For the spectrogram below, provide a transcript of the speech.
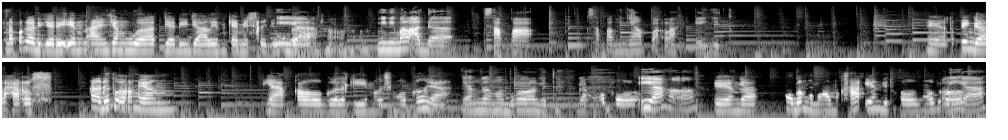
kenapa nggak dijadiin ajang buat jadi jalin chemistry juga? Iya, minimal ada sapa sapa menyapa lah kayak gitu. Iya, tapi nggak harus. Kan ada tuh orang yang ya kalau gue lagi males ngobrol ya Yang nggak ngobrol gitu. nggak ngobrol Iya, heeh. ya nggak oh gue nggak mau maksain gitu kalau Oh ngobrol iya.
